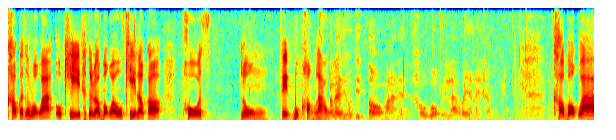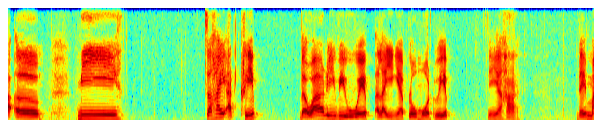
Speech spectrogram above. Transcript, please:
เขาก็จะบอกว่าโอเค ถ้าเกิดว่าบอกว่าโอเคเราก็โพสต์ลง Facebook ของเรา ตอนแรกที่เขาติดต่อมาเนี่ยเขาบอกลินลาว่ายังไงครับ เขาบอกว่าเออมีจะให้อัดคลิป แบบว่ารีวิวเว็บอะไรอย่างเงี้ยโปรโมทเว็บอย่างเงี้ยค่ะ ได้ไหม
